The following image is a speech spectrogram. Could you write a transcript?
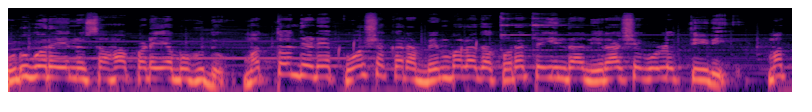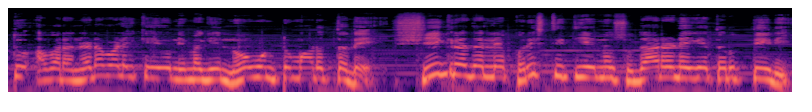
ಉಡುಗೊರೆಯನ್ನು ಸಹ ಪಡೆಯಬಹುದು. ಮತ್ತೊಂದೆಡೆ ಪೋಷಕರ ಬೆಂಬಲದ ಕೊರತೆಯಿಂದ ನಿರಾಶೆಗೊಳ್ಳುತ್ತೀರಿ. ಮತ್ತು ಅವರ ನಡವಳಿಕೆಯು ನಿಮಗೆ ನೋವುಂಟು ಮಾಡುತ್ತದೆ. ಶೀಘ್ರದಲ್ಲೇ ಪರಿಸ್ಥಿತಿಯನ್ನು ಸುಧಾರಣೆಗೆ ತರುತ್ತೀರಿ.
